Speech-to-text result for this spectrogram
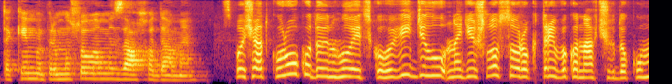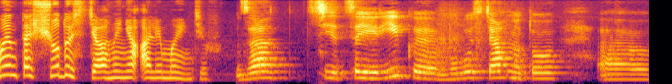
такими примусовими заходами. З початку року до Інгулецького відділу надійшло 43 виконавчих документа щодо стягнення аліментів. За ці, цей рік е, було стягнуто е,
